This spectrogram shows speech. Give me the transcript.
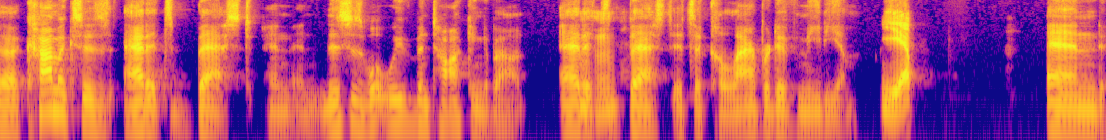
uh, comics is at its best, and, and this is what we've been talking about. At its best, it's a collaborative medium. Yep. And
